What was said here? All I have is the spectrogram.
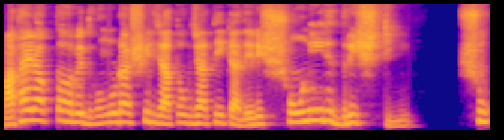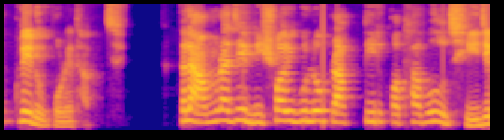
মাথায় রাখতে হবে, ধনুরাশির জাতক জাতিকাদের শনির দৃষ্টি শুক্রের উপরে থাকছে। তাহলে আমরা যে বিষয়গুলো প্রাপ্তির কথা বলছি, যে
